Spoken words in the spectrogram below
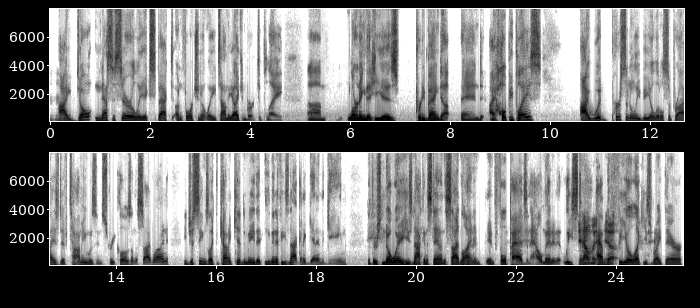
Mm-hmm. I don't necessarily expect, unfortunately, Tommy Eichenberg to play, um, learning that he is pretty banged up. And I hope he plays. I would personally be a little surprised if Tommy was in street clothes on the sideline. He just seems like the kind of kid to me that even if he's not going to get in the game, that there's no way he's not going to stand on the sideline in, in full pads and a helmet and at least helmet, have yeah. the feel like he's right there.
